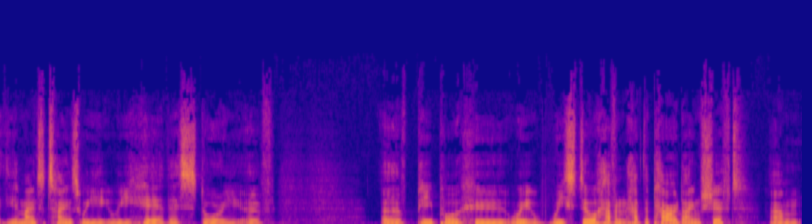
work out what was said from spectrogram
the amount of times we we hear this story of of people who we we still haven't had the paradigm shift um,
